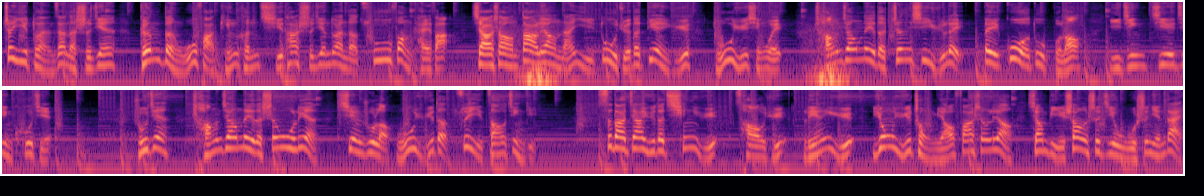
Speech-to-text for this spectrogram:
这一短暂的时间根本无法平衡其他时间段的粗放开发，加上大量难以杜绝的电鱼、毒鱼行为，长江内的珍稀鱼类被过度捕捞，已经接近枯竭。逐渐，长江内的生物链陷入了无鱼的最糟境地。四大家鱼的青鱼、草鱼、鲢鱼、鳙鱼种苗发生量，相比上世纪五十年代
